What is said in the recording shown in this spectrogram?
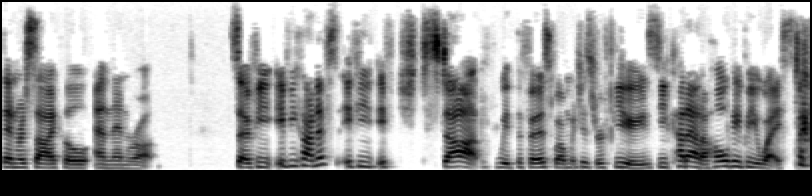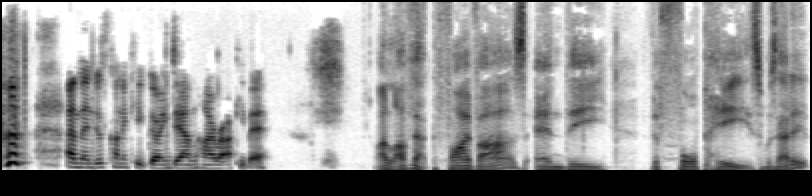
then recycle, and then rot. So if you if you kind of if you if start with the first one, which is refuse, you cut out a whole heap of your waste, and then just kind of keep going down the hierarchy there. I love that the five R's and the the four P's. Was that it?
